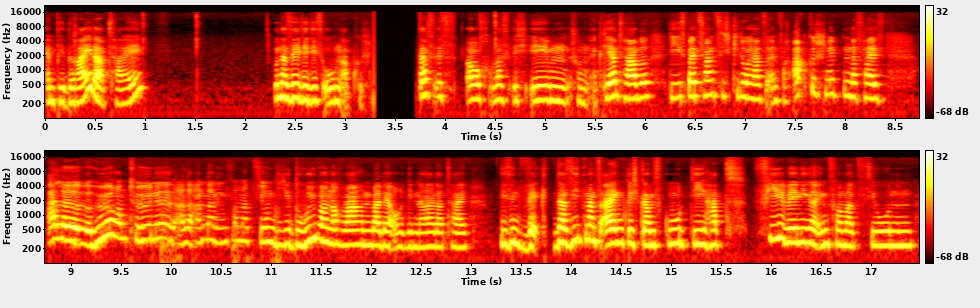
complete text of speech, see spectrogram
MP3-Datei. Und da seht ihr, die ist oben abgeschnitten. Das ist auch, was ich eben schon erklärt habe. Die ist bei 20 Kilohertz einfach abgeschnitten. Das heißt, alle höheren Töne, alle anderen Informationen, die hier drüber noch waren bei der Originaldatei, die sind weg. Da sieht man es eigentlich ganz gut. Die hat viel weniger Informationen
